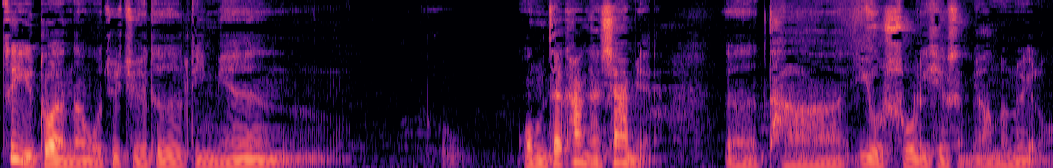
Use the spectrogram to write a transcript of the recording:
这一段呢，我就觉得里面，我们再看看下面，呃，他又说了一些什么样的内容。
